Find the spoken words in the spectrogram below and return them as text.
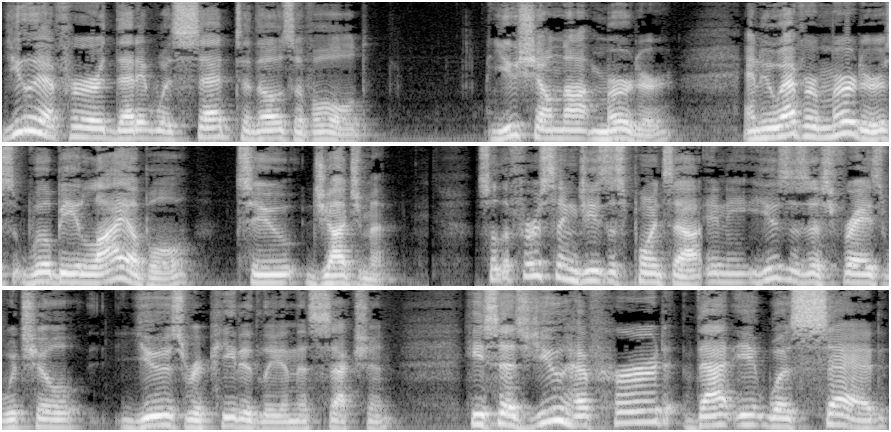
You have heard that it was said to those of old, You shall not murder, and whoever murders will be liable to judgment. So, the first thing Jesus points out, and he uses this phrase which he'll use repeatedly in this section, he says, You have heard that it was said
